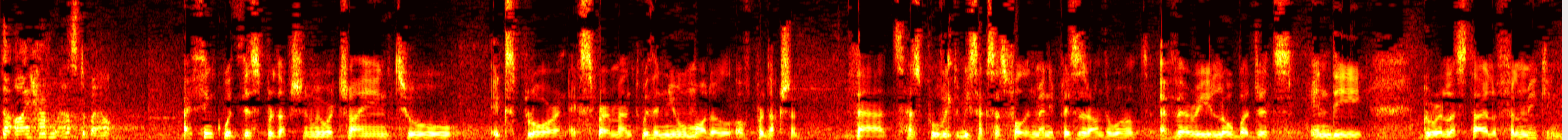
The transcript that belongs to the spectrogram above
that I haven't asked about? I think with this production, we were trying to explore and experiment with a new model of production that has proven to be successful in many places around the world. A very low budget, indie, guerrilla style of filmmaking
